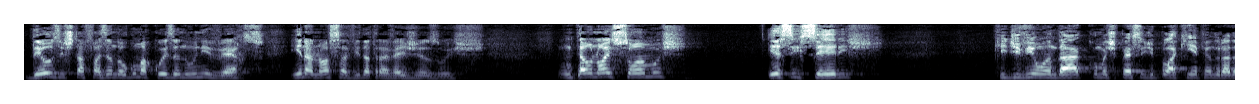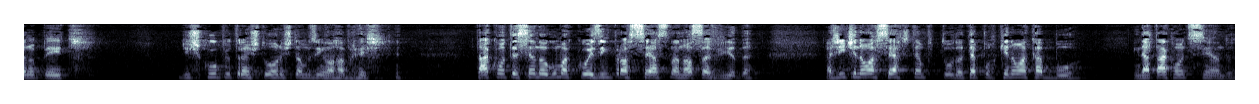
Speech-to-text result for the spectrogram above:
Deus está fazendo alguma coisa no universo e na nossa vida através de Jesus. Então nós somos esses seres que deviam andar com uma espécie de plaquinha pendurada no peito. Desculpe o transtorno, estamos em obras. Está acontecendo alguma coisa em processo na nossa vida. A gente não acerta o tempo todo, até porque não acabou. Ainda está acontecendo.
